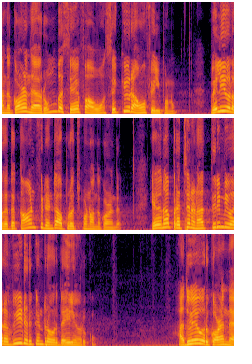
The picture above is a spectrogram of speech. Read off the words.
அந்த குழந்தை ரொம்ப சேஃபாகவும் செக்யூராகவும் ஃபீல் பண்ணும். வெளி உலகத்தை கான்ஃபிடென்ட்டாக அப்ரோச் பண்ணும் அந்த குழந்தை. எதனா பிரச்சனைனா திரும்பி வர வீடு இருக்குன்ற ஒரு தைரியம் இருக்கும். அதுவே ஒரு குழந்தை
